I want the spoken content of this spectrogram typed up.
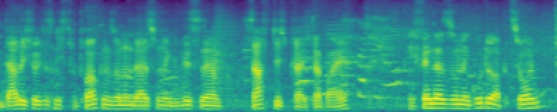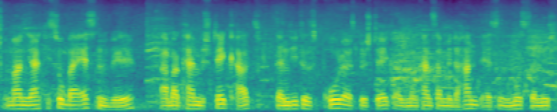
Dadurch wirkt es nicht zu trocken, sondern da ist so eine gewisse Saftigkeit dabei. Ich finde, das ist so eine gute Option, wenn man Yakisoba essen will, aber kein Besteck hat, dann dient das Brot als Besteck. Also man kann es dann mit der Hand essen und muss dann nicht,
